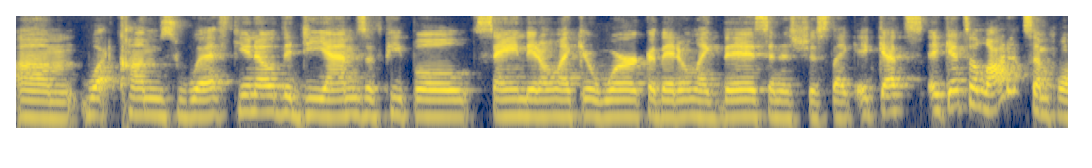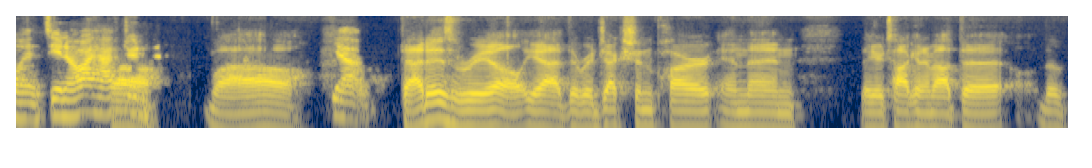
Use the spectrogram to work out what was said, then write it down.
um, what comes with you know the dms of people saying they don't like your work or they don't like this. And it's just like it gets it gets a lot at some points you know i have wow. to wow. Yeah. That is real. Yeah. The rejection part. And then that you're talking about the the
